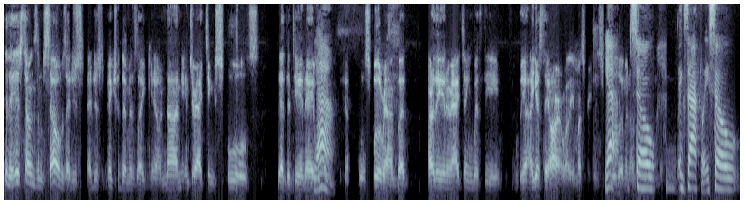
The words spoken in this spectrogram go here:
The histones themselves, I just I just pictured them as like you know non-interacting spools that the DNA yeah. will, you know, will spool around. But are they interacting with the yeah, I guess they are. Well, they must be. Yeah. So exactly. So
